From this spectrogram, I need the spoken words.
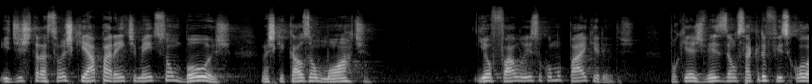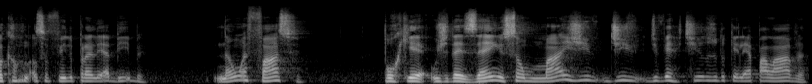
e distrações que aparentemente são boas, mas que causam morte. E eu falo isso como pai, queridos, porque às vezes é um sacrifício colocar o nosso filho para ler a Bíblia. Não é fácil, porque os desenhos são mais divertidos do que ler a palavra.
